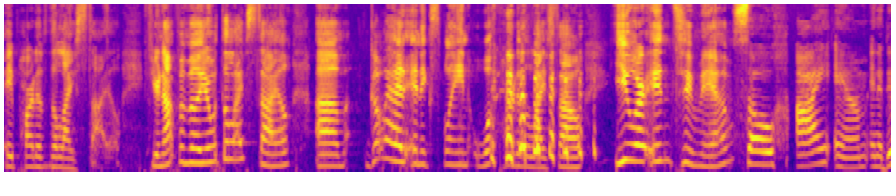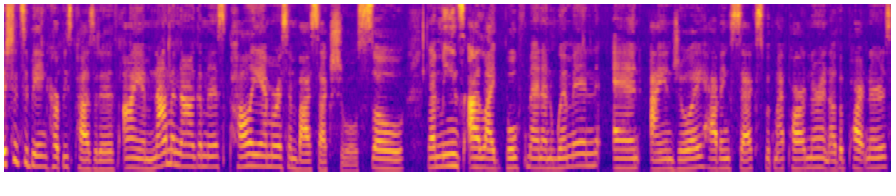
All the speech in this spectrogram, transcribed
a part of the lifestyle. If you're not familiar with the lifestyle, um, go ahead and explain what part of the lifestyle you are into, ma'am. So I am, in addition to being herpes positive, I am non-monogamous, polyamorous, and bisexual. So that means I like both men and women, and I enjoy having sex with my partner and other partners,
